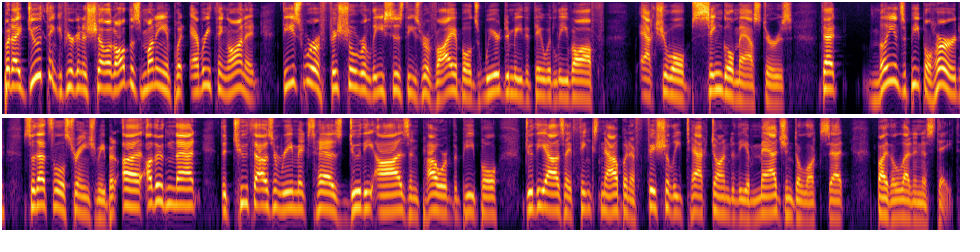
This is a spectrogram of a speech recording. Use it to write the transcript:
but I do think if you're going to shell out all this money and put everything on it, these were official releases. These were viable. It's weird to me that they would leave off actual single masters that millions of people heard. So that's a little strange to me. But uh, other than that, the 2000 remix has Do the Oz and Power of the People. Do the Oz, I think's now been officially tacked on to the Imagine Deluxe set by the Lennon Estate.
